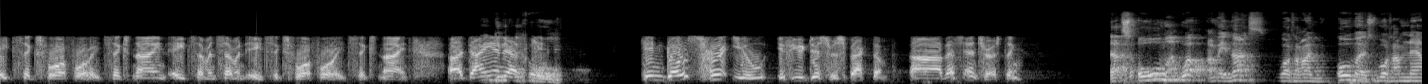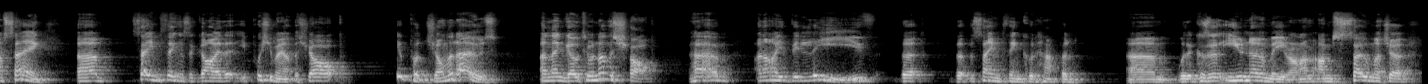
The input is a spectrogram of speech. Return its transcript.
877-864-4869, 877-864-4869. Uh, Diane asks, call. can ghosts hurt you if you disrespect them? Uh, that's interesting. That's almost well. I mean, that's what I'm almost what I'm now saying. Um, same thing as a guy that you push him out the shop, you punch on the nose, and then go to another shop. Um, and I believe that that the same thing could happen um, with it because you know me, Ron. I'm, I'm so much a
